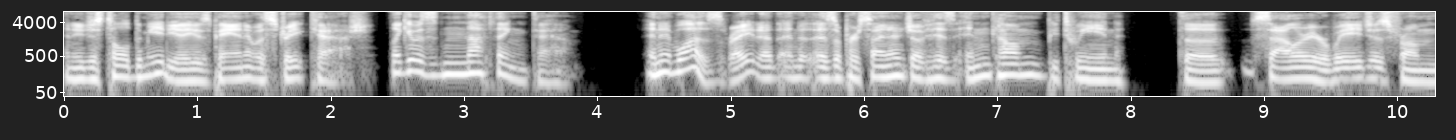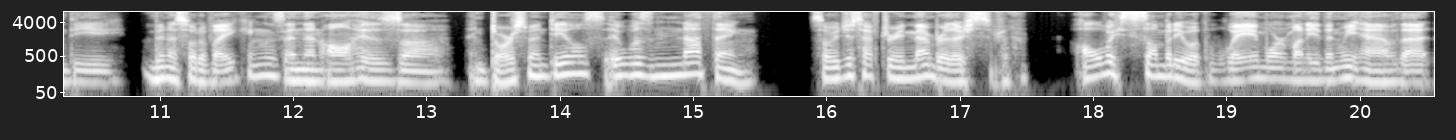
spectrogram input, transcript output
And he just told the media he was paying it with straight cash. Like it was nothing to him. And it was, right? And as a percentage of his income between the salary or wages from the Minnesota Vikings and then all his uh, endorsement deals, it was nothing. So we just have to remember there's always somebody with way more money than we have that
